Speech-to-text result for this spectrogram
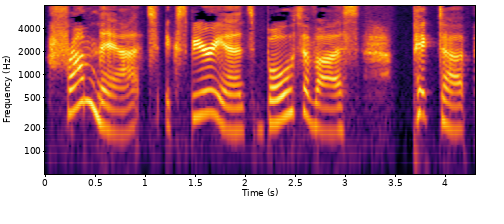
from that experience, both of us picked up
